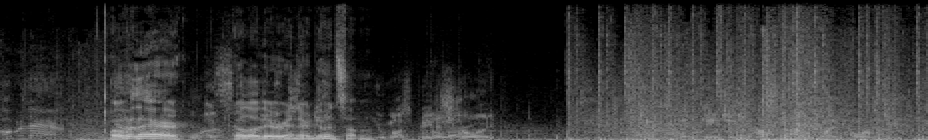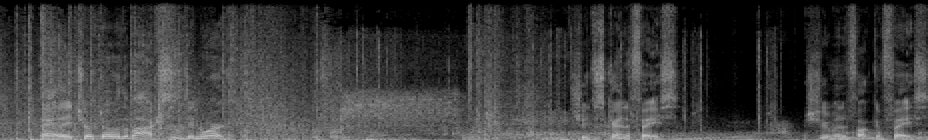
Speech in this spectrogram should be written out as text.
Over there! Over there. Hello, they were in there doing something. You must be destroyed. Engaging hostile life form. Hey, they tripped over the box. It didn't work. Shoot this guy in the face. Shoot him in the fucking face.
